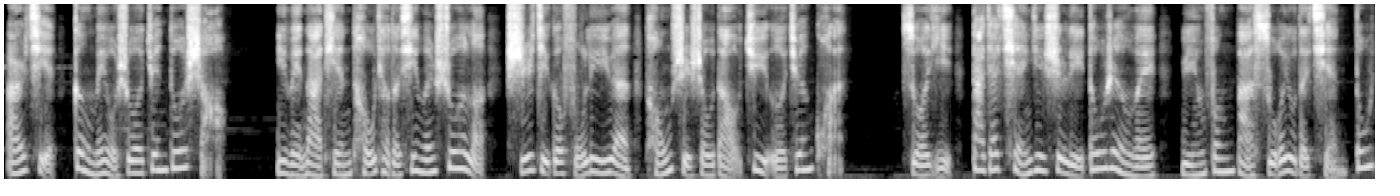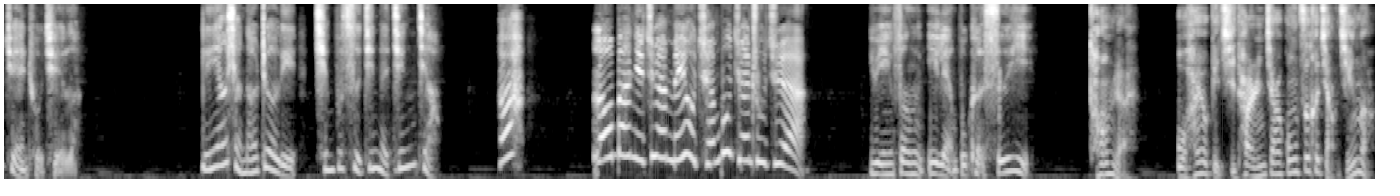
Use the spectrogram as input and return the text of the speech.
而且更没有说捐多少。因为那天头条的新闻说了十几个福利院同时收到巨额捐款，所以大家潜意识里都认为云峰把所有的钱都捐出去了。林阳想到这里，情不自禁的惊叫：“啊，老板，你居然没有全部捐出去！”云峰一脸不可思议：“当然，我还要给其他人加工资和奖金呢。”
